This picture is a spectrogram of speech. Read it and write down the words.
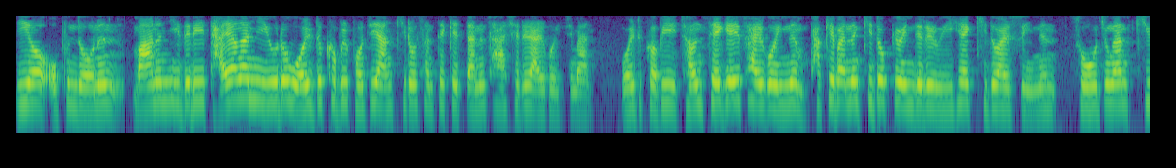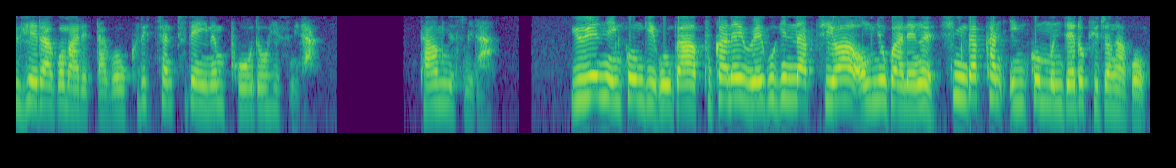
이어 오픈도어는 많은 이들이 다양한 이유로 월드컵을 보지 않기로 선택했다는 사실을 알고 있지만 월드컵이 전 세계에 살고 있는 박해받는 기독교인들을 위해 기도할 수 있는 소중한 기회라고 말했다고 크리스찬 투데이는 보도했습니다. 다음 뉴스입니다. 유엔 인권기구가 북한의 외국인 납치와 억류 관행을 심각한 인권 문제로 규정하고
